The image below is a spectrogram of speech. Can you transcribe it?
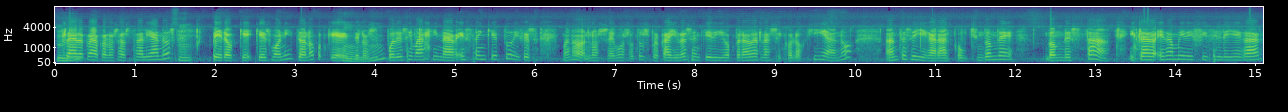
Claro, claro, con los australianos, pero que, que, es bonito, ¿no? Porque te los puedes imaginar esta inquietud, dices, bueno, no sé vosotros, pero acá yo la sentí, digo, pero a ver, la psicología, ¿no? Antes de llegar al coaching, ¿dónde, dónde está. Y claro, era muy difícil de llegar,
